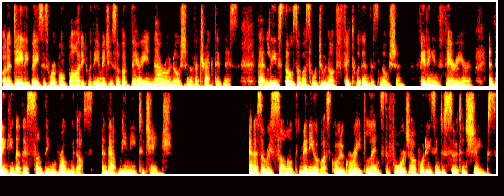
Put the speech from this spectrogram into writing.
on a daily basis, we're bombarded with images of a very narrow notion of attractiveness that leaves those of us who do not fit within this notion feeling inferior and thinking that there's something wrong with us and that we need to change. And as a result, many of us go to great lengths to forge our bodies into certain shapes,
